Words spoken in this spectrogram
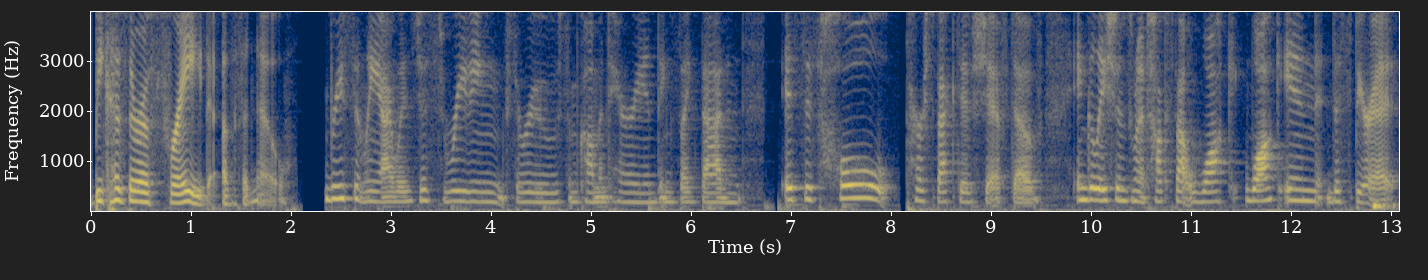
because they're afraid of the no? Recently, I was just reading through some commentary and things like that. And it's this whole perspective shift of in Galatians when it talks about walk walk in the spirit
